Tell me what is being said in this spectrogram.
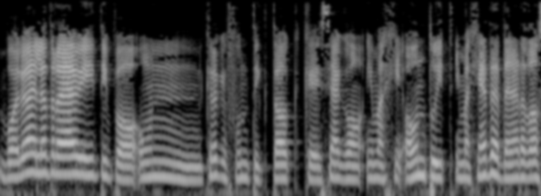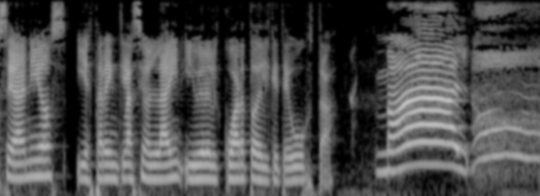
Volvió el otro día vi tipo un, creo que fue un TikTok que decía como, imagi- o un tweet, imagínate tener 12 años y estar en clase online y ver el cuarto del que te gusta. ¡Mal! ¡Oh!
